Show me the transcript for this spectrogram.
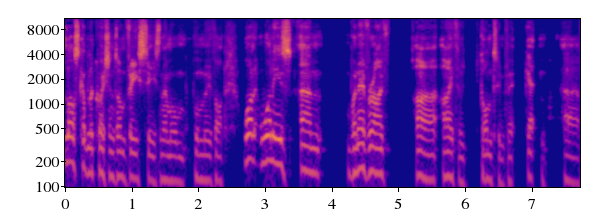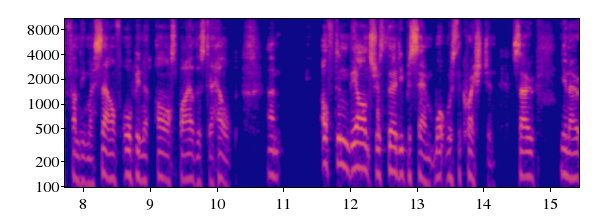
last couple of questions on VCs, and then we'll we'll move on. One one is um, whenever I've uh, either gone to get uh, funding myself or been asked by others to help. Um, often the answer is 30%. What was the question? So, you know,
